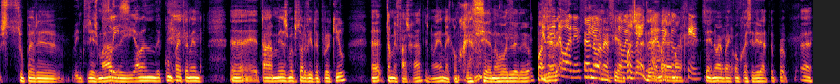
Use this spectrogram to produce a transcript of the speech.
super uh, entusiasmada Feliz. e ela anda completamente, uh, está mesmo absorvida por aquilo. Uh, também faz rádio, não é? Na concorrência, não vou dizer. Pode é dizer- na ONU FM, É na ONU FM. não é Pois bem- não é bem uma- concorrente. Sim, não é bem concorrência direta. Uh,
